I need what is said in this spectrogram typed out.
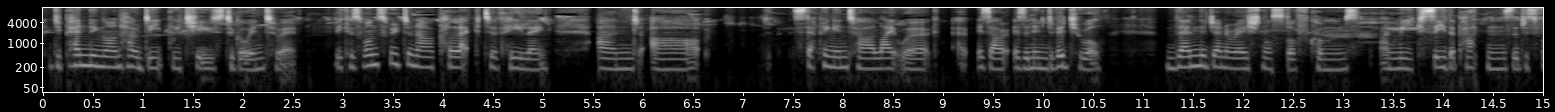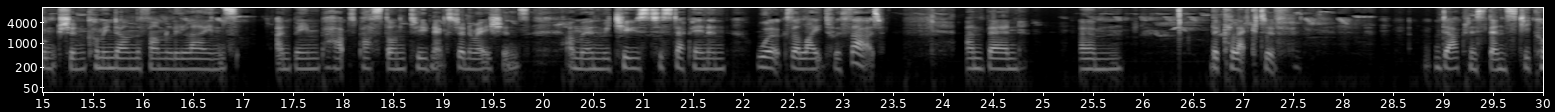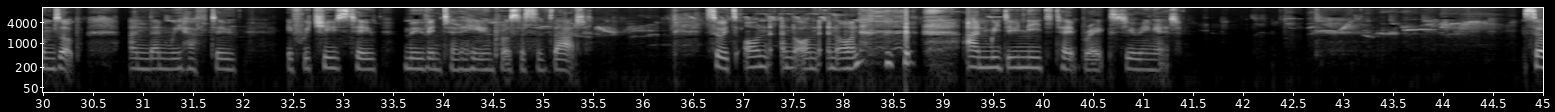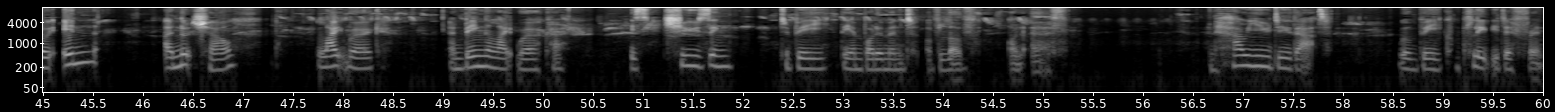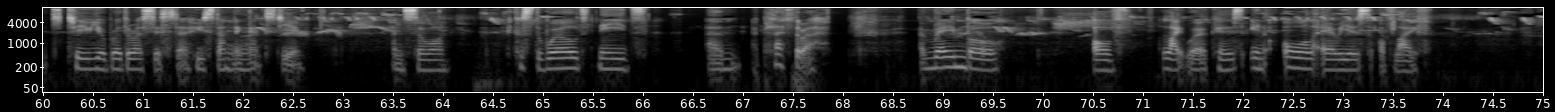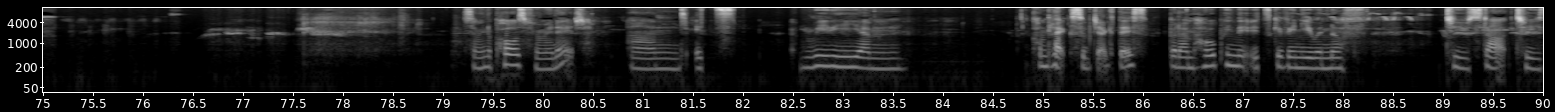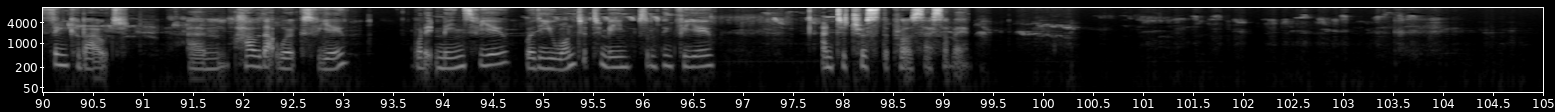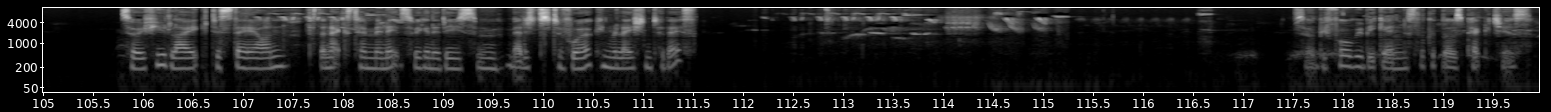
depending on how deep we choose to go into it. Because once we've done our collective healing and our stepping into our light work uh, as, our, as an individual, then the generational stuff comes and we see the patterns, the dysfunction coming down the family lines and being perhaps passed on to next generations. And when we choose to step in and work the light with that, and then um, the collective darkness density comes up, and then we have to, if we choose to, move into the healing process of that. So it's on and on and on, and we do need to take breaks during it. So, in a nutshell, light work and being a light worker is choosing to be the embodiment of love on earth. And how you do that will be completely different to your brother or sister who's standing next to you, and so on. Because the world needs um, a plethora, a rainbow of light workers in all areas of life. So I'm going to pause for a minute, and it's a really um, complex subject this, but I'm hoping that it's giving you enough to start to think about um, how that works for you, what it means for you, whether you want it to mean something for you, and to trust the process of it. So, if you'd like to stay on for the next 10 minutes, we're going to do some meditative work in relation to this. So, before we begin, let's look at those pictures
